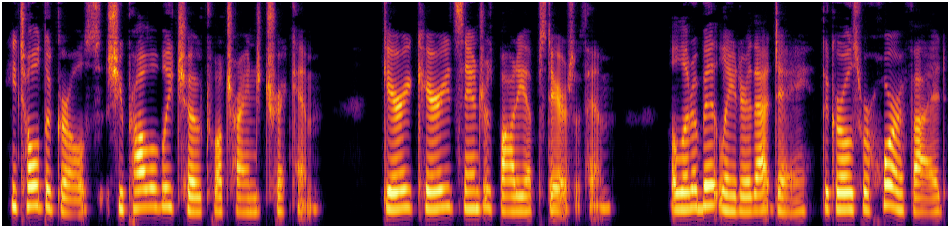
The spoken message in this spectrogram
He told the girls she probably choked while trying to trick him. Gary carried Sandra's body upstairs with him. A little bit later that day, the girls were horrified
